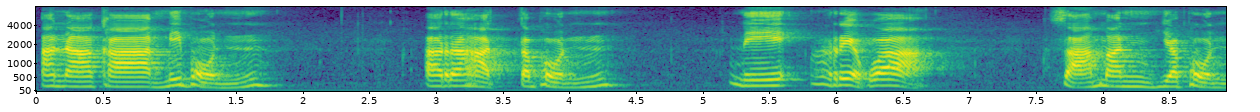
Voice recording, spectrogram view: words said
อนาคามิผล อรหัตตผล นี้เรียกว่า สามัญญผล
